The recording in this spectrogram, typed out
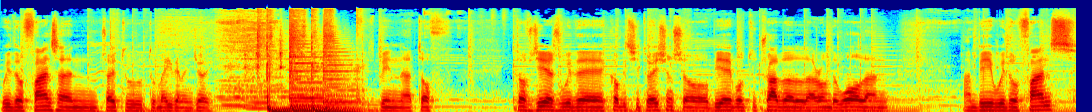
with our fans and try to, to make them enjoy. It's been a tough tough years with the COVID situation, so be able to travel around the world and and be with our fans,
